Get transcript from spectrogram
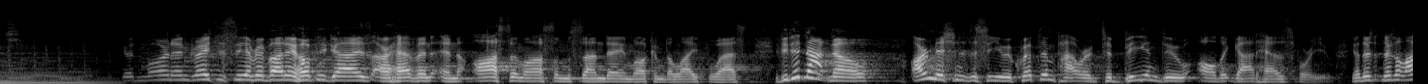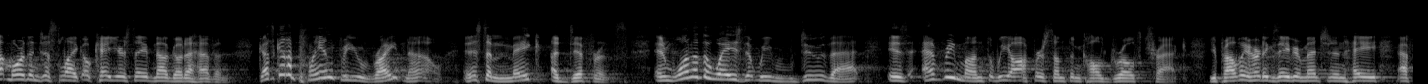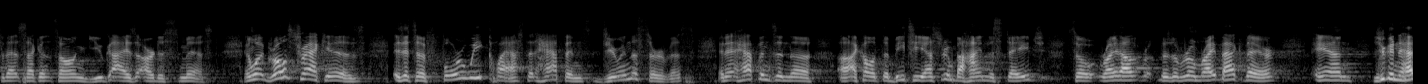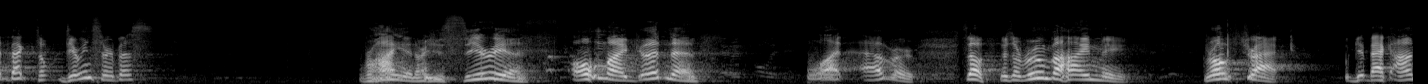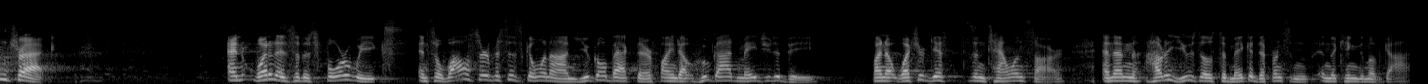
Good morning. Great to see everybody. Hope you guys are having an awesome, awesome Sunday and welcome to Life West. If you did not know, our mission is to see you equipped empowered to be and do all that God has for you. You know, there's, there's a lot more than just like, okay, you're saved, now go to heaven. God's got a plan for you right now, and it's to make a difference. And one of the ways that we do that is every month we offer something called Growth Track. You probably heard Xavier mentioning, hey, after that second song, you guys are dismissed. And what Growth Track is, is it's a four week class that happens during the service, and it happens in the, uh, I call it the BTS room behind the stage. So, right out, there's a room right back there, and you can head back so during service. Ryan, are you serious? Oh my goodness. Whatever. So there's a room behind me. Growth track. We'll get back on track. And what it is, so there's four weeks. And so while service is going on, you go back there, find out who God made you to be, find out what your gifts and talents are, and then how to use those to make a difference in, in the kingdom of God.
